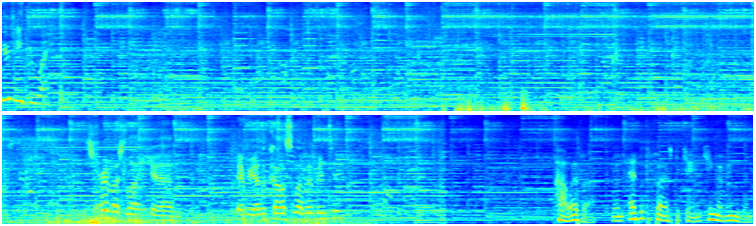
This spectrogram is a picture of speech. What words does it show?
You lead the way. Very much like um, every other castle I've ever been to. However, when Edward I became King of England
